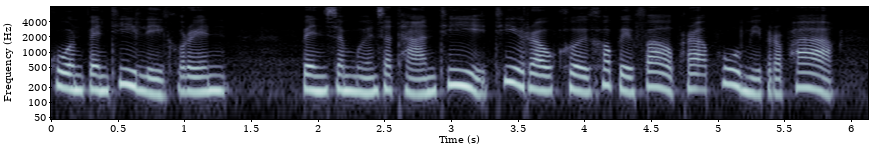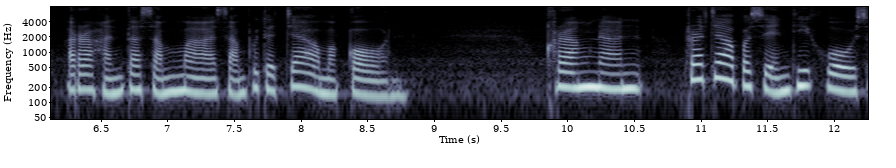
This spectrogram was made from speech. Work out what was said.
ควรเป็นที่หลีกเร้น เป็นเสมือนสถานที่ที่เราเคยเข้าไปเฝ้าพระผู้มีพระภาค อรหันตสัมมาสัมพุทธเจ้ามาก่อน ครั้งนั้น พระเจ้าประสิทธิโกศ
